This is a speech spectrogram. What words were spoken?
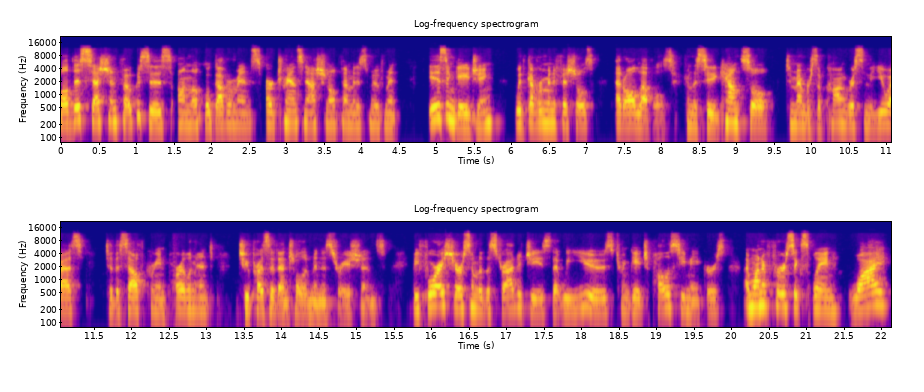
While this session focuses on local governments, our transnational feminist movement is engaging with government officials at all levels, from the city council to members of Congress in the US to the South Korean parliament to presidential administrations. Before I share some of the strategies that we use to engage policymakers, I want to first explain why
